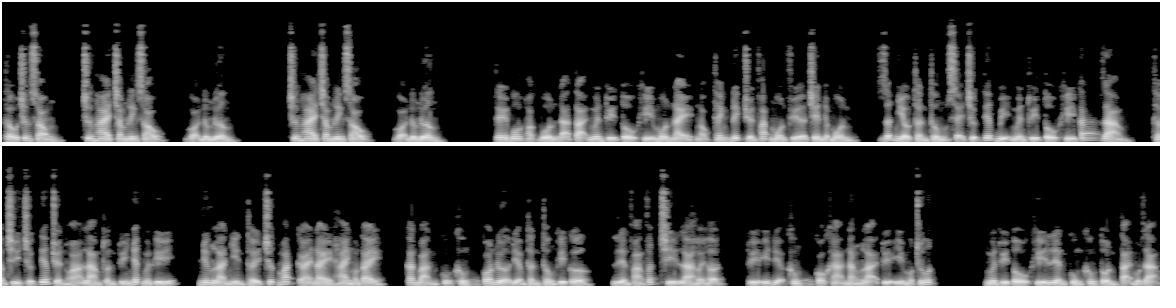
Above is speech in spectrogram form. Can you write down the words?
Thấu chương xong, chương hai trăm linh sáu, gọi nương nương. Chương hai trăm linh sáu, gọi nương nương. Tề vô hoặc vốn đã tại nguyên thủy tổ khí môn này, ngọc thanh đích chuyển pháp môn phía trên nhập môn rất nhiều thần thông sẽ trực tiếp bị nguyên thủy tổ khí cắt giảm, thậm chí trực tiếp chuyển hóa làm thuần túy nhất nguyên khí, nhưng là nhìn thấy trước mắt cái này hai ngón tay, căn bản cũng không có nửa điểm thần thông khí cơ, liền phảng phất chỉ là hời hợt, tùy ý địa không có khả năng lại tùy ý một chút. Nguyên thủy tổ khí liền cùng không tồn tại một dạng.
